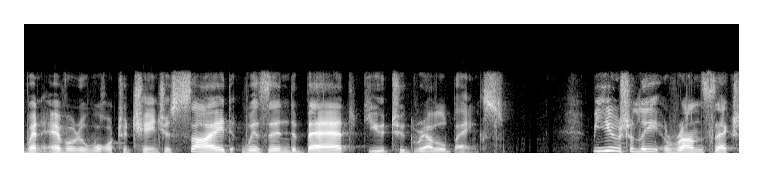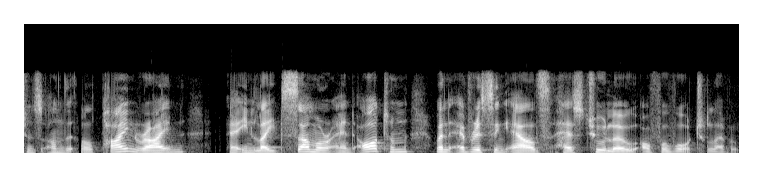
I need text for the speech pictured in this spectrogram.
whenever the water changes side within the bed due to gravel banks. We usually run sections on the Alpine Rhine uh, in late summer and autumn when everything else has too low of a water level.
